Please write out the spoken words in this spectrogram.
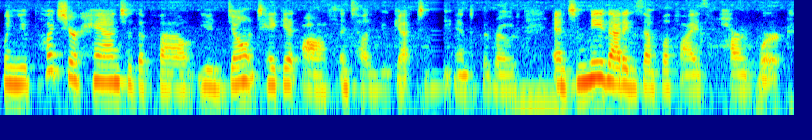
when you put your hand to the plow, you don't take it off until you get to the end of the road. And to me, that exemplifies hard work.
